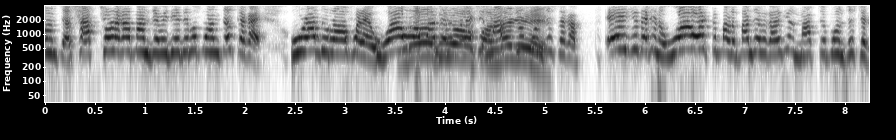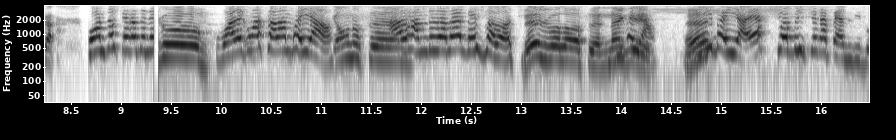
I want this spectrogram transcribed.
পঞ্চাশ। সাতশো টাকা পাঞ্জাবি দিয়ে দেবো পঞ্চাশ টাকায়। উড়া দুরা অফারে ওয়া ওয়া পাঞ্জাবি মাত্র পঞ্চাশ টাকা। এই যে দেখেন ওয়াও একটা পাল- পাঞ্জাবি কালেকশন মাত্র পঞ্চাশ টাকা। পঞ্চাশ টাকা দিলে আলাইকুম। ওয়ালাইকুম আসসালাম ভাইয়া। কেমন আছেন? আলহামদুলিল্লাহ ভাইয়া বেশ ভালো আছি। বেশ ভালো আছেন নাকি? হ্যাঁ? জি ভাইয়া টাকা প্যান দিব।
